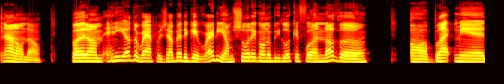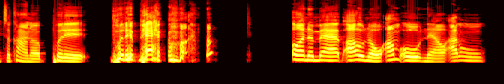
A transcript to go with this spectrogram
I don't know. But um, any other rappers, y'all better get ready. I'm sure they're gonna be looking for another uh black man to kind of put it put it back on the map. I don't know. I'm old now. I don't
